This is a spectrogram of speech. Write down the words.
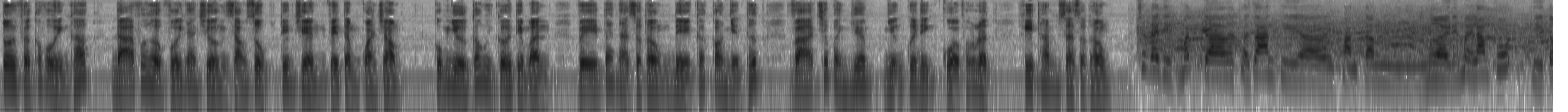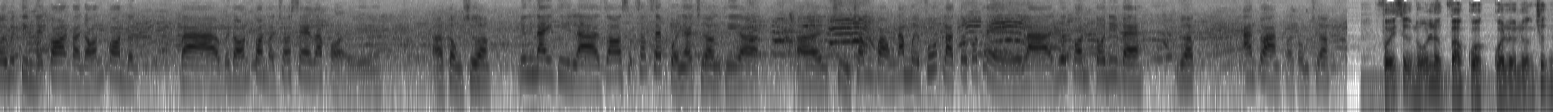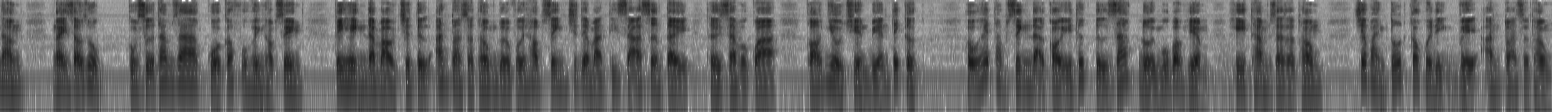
Tôi và các phụ huynh khác đã phối hợp với nhà trường giáo dục tuyên truyền về tầm quan trọng cũng như các nguy cơ tiềm ẩn về tai nạn giao thông để các con nhận thức và chấp hành nghiêm những quy định của pháp luật khi tham gia giao thông. Trước đây thì mất uh, thời gian thì uh, khoảng tầm 10 đến 15 phút thì tôi mới tìm thấy con và đón con được và với đón con và cho xe ra khỏi À, cổng trường. Nhưng nay thì là do sự sắp xếp của nhà trường thì à, à, chỉ trong vòng 50 phút là tôi có thể là đưa con tôi đi về được an toàn khỏi cổng trường. Với sự nỗ lực vào cuộc của lực lượng chức năng, ngành giáo dục cùng sự tham gia của các phụ huynh học sinh, tình hình đảm bảo trật tự an toàn giao thông đối với học sinh trên địa bàn thị xã Sơn Tây thời gian vừa qua có nhiều chuyển biến tích cực. Hầu hết học sinh đã có ý thức tự giác đội mũ bảo hiểm khi tham gia giao thông, chấp hành tốt các quy định về an toàn giao thông.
